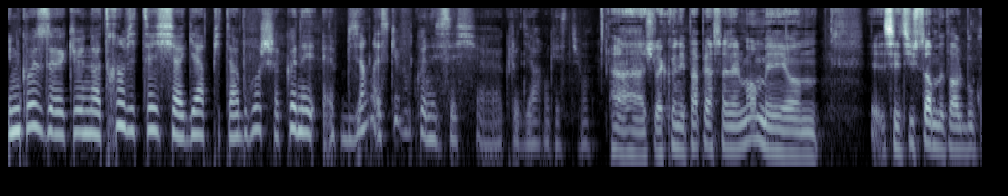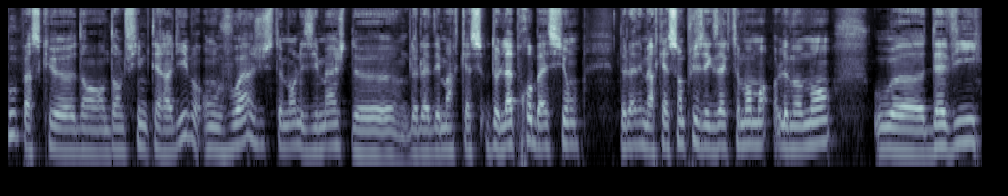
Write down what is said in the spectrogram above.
Une cause que notre invité, Gerd Peter Bruch, connaît bien. Est-ce que vous connaissez euh, Claudia en question? Ah, Je la connais pas personnellement, mais euh, cette histoire me parle beaucoup parce que dans, dans, le film Terra Libre, on voit justement les images de, de la démarcation, de l'approbation de la démarcation, plus exactement le moment où euh, David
